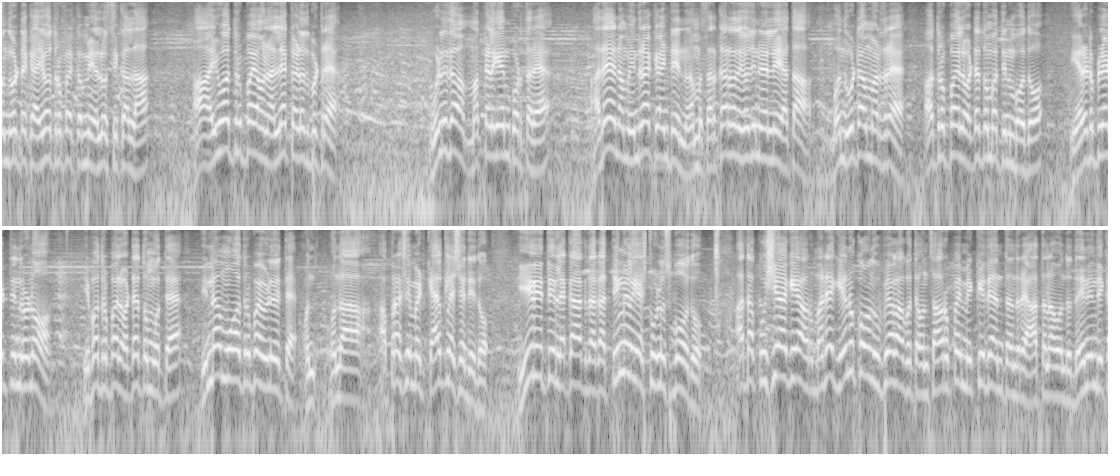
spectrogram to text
ಒಂದು ಊಟಕ್ಕೆ ಐವತ್ತು ರೂಪಾಯಿ ಕಮ್ಮಿ ಎಲ್ಲೂ ಸಿಕ್ಕಲ್ಲ. ಆ ಐವತ್ತು ರೂಪಾಯಿ ಅವನು ಅಲ್ಲೇ ಕಳೆದ್ಬಿಟ್ರೆ ಉಳಿದ ಮಕ್ಕಳಿಗೇನು ಕೊಡ್ತಾರೆ? ಅದೇ ನಮ್ಮ ಇಂದಿರಾ ಕ್ಯಾಂಟೀನ್, ನಮ್ಮ ಸರ್ಕಾರದ ಯೋಜನೆಯಲ್ಲಿ ಆತ ಬಂದು ಊಟ ಮಾಡಿದ್ರೆ ಹತ್ತು ರೂಪಾಯಲ್ಲಿ ಹೊಟ್ಟೆ ತುಂಬ ತಿನ್ಬೋದು. ಎರಡು ಪ್ಲೇಟ್ ತಿಂದ್ರೂ ಇಪ್ಪತ್ತು ರೂಪಾಯಿ ಹೊಟ್ಟೆ ತುಂಬುತ್ತೆ, ಇನ್ನೂ ಮೂವತ್ತು ರೂಪಾಯಿ ಉಳಿಯುತ್ತೆ. ಒಂದು ಒಂದು ಅಪ್ರಾಕ್ಸಿಮೇಟ್ ಕ್ಯಾಲ್ಕುಲೇಷನ್ ಇದು. ಈ ರೀತಿ ಲೆಕ್ಕ ಹಾಕಿದಾಗ ತಿಂಗಳಿಗೆ ಎಷ್ಟು ಉಳಿಸ್ಬೋದು? ಆತ ಖುಷಿಯಾಗಿ ಅವ್ರ ಮನೆಗೆ ಏನಕ್ಕೋ ಒಂದು ಉಪಯೋಗ ಆಗುತ್ತೆ. ಒಂದು ಸಾವಿರ ರೂಪಾಯಿ ಮಿಕ್ಕಿದೆ ಅಂತಂದರೆ ಆತನ ಒಂದು ದೈನಂದಿಕ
